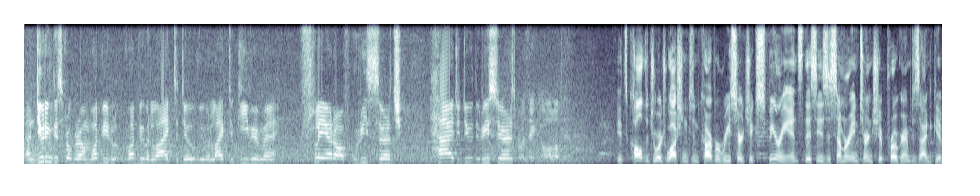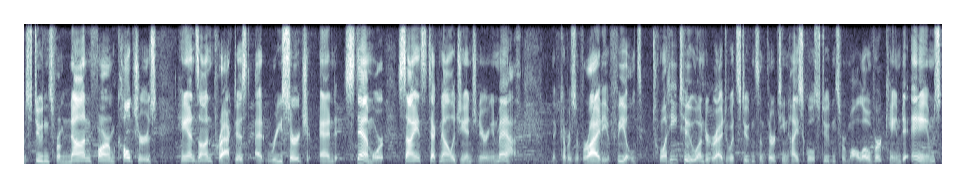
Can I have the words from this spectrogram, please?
And during this program, what we, what we would like to do, we would like to give them a flair of research, how to do the research. Project all of them. It's called the George Washington Carver Research Experience. This is a summer internship program designed to give students from non-farm cultures hands-on practice at research and STEM, or science, technology, engineering, and math. It covers a variety of fields. 22 undergraduate students and 13 high school students from all over came to Ames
